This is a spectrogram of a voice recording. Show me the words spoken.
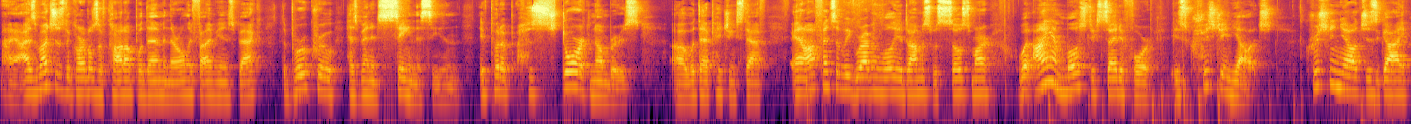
As much as the Cardinals have caught up with them and they're only five games back, the Brew Crew has been insane this season. They've put up historic numbers uh, with that pitching staff. And offensively, grabbing Willy Adames was so smart. What I am most excited for is Christian Yelich. Christian Yelich is a guy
